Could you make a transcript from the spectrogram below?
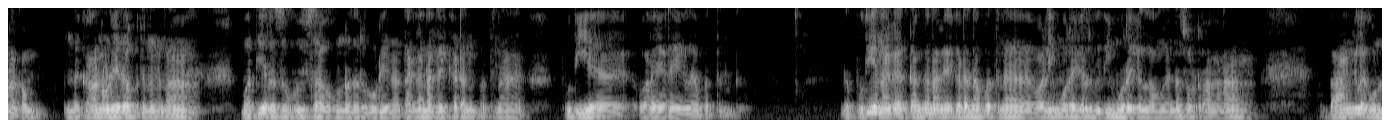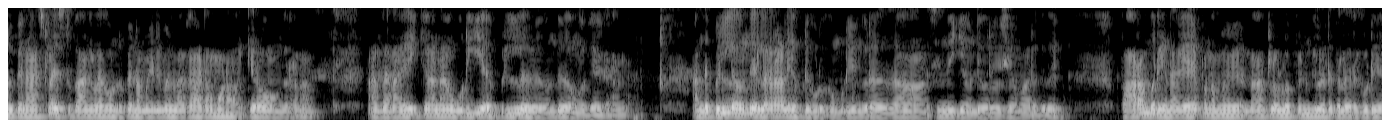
வணக்கம். இந்த காணொலி எதை பற்றினதுன்னா மத்திய அரசு புதுசாக கொண்டு வந்துடக்கூடிய இந்த தங்க நகை கடன் பற்றின புதிய வரையறைகளை பற்றினது இந்த புதிய நகை தங்க நகை கடனை பற்றின வழிமுறைகள் விதிமுறைகள் அவங்க என்ன சொல்கிறாங்கன்னா பேங்க்கில் கொண்டு போய் நேஷ்னலைஸ்டு பேங்க்கில் கொண்டு போய் நம்ம இனிமேல் நகை அடமானம் வைக்கிறோங்கிறனா அந்த நகைக்கான உரிய பில்லு வந்து அவங்க கேட்குறாங்க அந்த பில்லை வந்து எல்லாராலையும் எப்படி கொடுக்க முடியுங்கிறது தான் சிந்திக்க வேண்டிய ஒரு விஷயமா இருக்குது. பாரம்பரிய நகையை இப்போ நம்ம நாட்டில் உள்ள பெண்கள் இடத்துல இருக்கக்கூடிய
